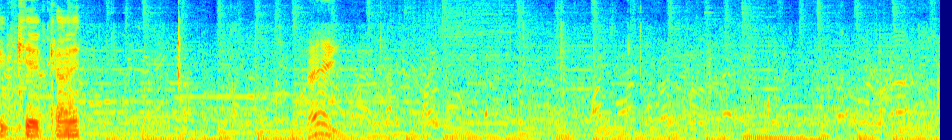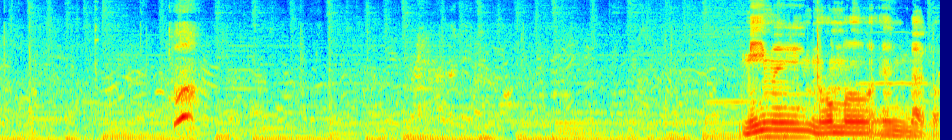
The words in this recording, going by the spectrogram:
Cute kid, Kai. Hey! Mimi, Momo, and Metal.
